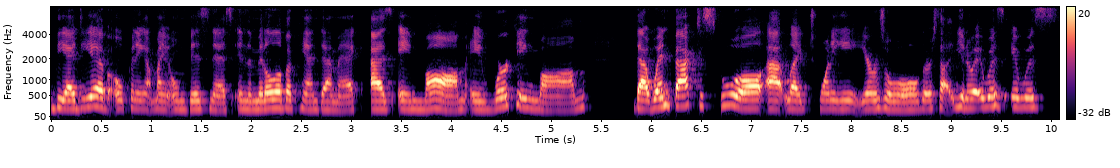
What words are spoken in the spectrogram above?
the idea of opening up my own business in the middle of a pandemic as a mom, a working mom that went back to school at like 28 years old or something, you know, it was, it was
